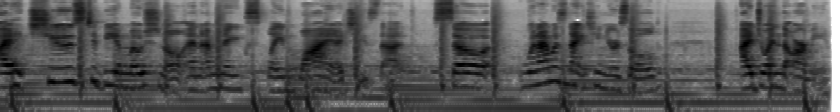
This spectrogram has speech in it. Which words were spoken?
I choose to be emotional, and I'm going to explain why I choose that. So, when I was 19 years old, I joined the army.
